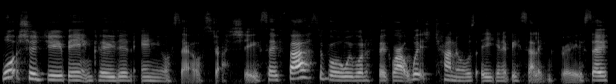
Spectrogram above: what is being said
what should you be including in your sales strategy? So first of all, we want to figure out which channels are you going to be selling through. So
